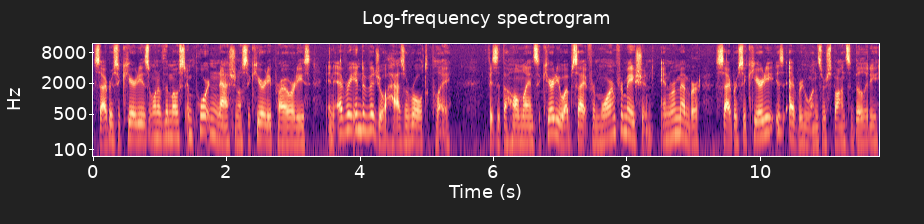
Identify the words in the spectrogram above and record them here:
Cybersecurity is one of the most important national security priorities, and every individual has a role to play. Visit the Homeland Security website for more information, and remember, cybersecurity is everyone's responsibility.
